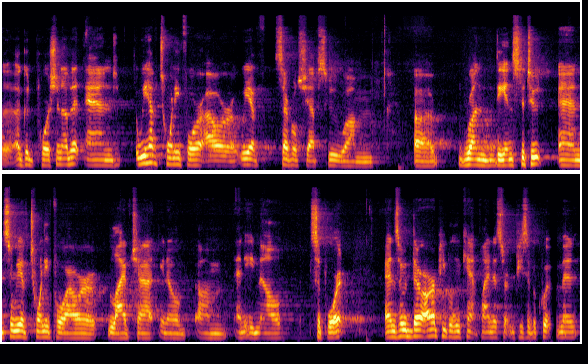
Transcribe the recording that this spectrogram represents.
a good portion of it. And we have 24 hour, we have several chefs who um, uh, run the Institute. And so we have 24 hour live chat, you know, um, and email support. And so there are people who can't find a certain piece of equipment.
